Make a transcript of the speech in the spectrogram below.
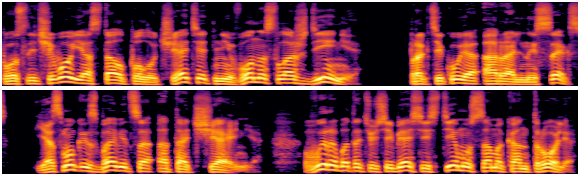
после чего я стал получать от него наслаждение. Практикуя оральный секс, я смог избавиться от отчаяния, выработать у себя систему самоконтроля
